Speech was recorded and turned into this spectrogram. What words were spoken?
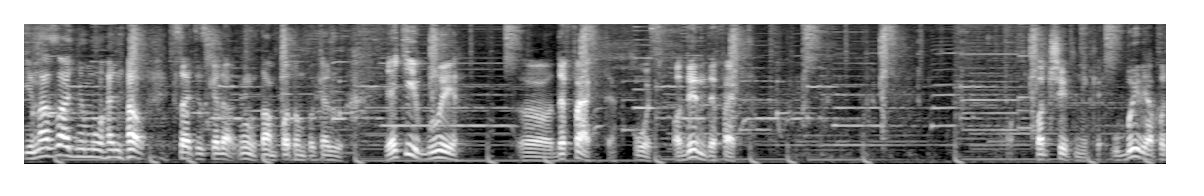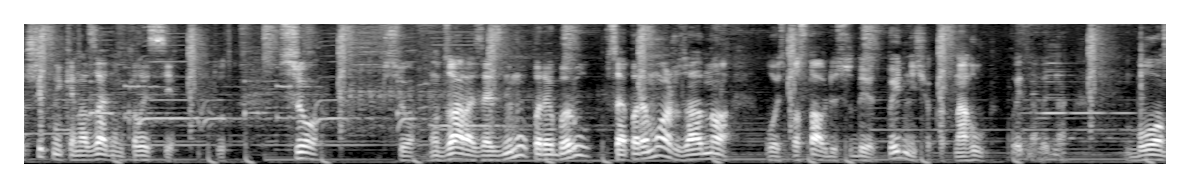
і на задньому ганяв. Кстати, сказав, ну там потім покажу. Які були е, дефекти? Ось, один дефект. Подшипники. Убив я подшипники на задньому колесі. Тут. Все. Все. От зараз я зніму, переберу, все переможу, заодно ось поставлю сюди пильничок от на гук. Видно, видно. Бо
